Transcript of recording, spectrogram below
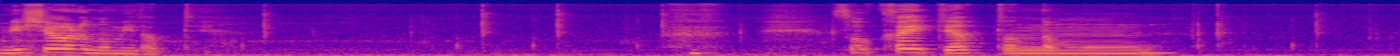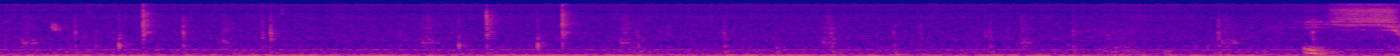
練習あるのみだって。そう書いてあったんだもんよいし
